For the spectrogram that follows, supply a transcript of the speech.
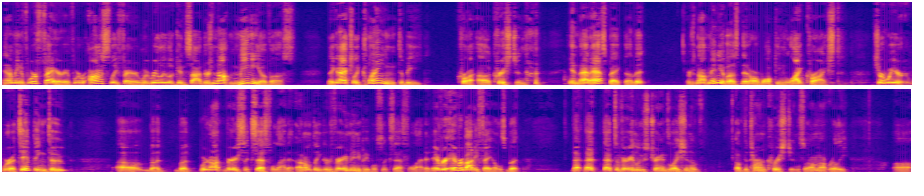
And I mean, if we're fair, if we're honestly fair, and we really look inside, there's not many of us that can actually claim to be uh, Christian. in that aspect of it. There's not many of us that are walking like Christ. Sure, we're we're attempting to, uh, but but we're not very successful at it. I don't think there's very many people successful at it. Every everybody fails, but that that that's a very loose translation of of the term Christian. So I'm not really uh,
